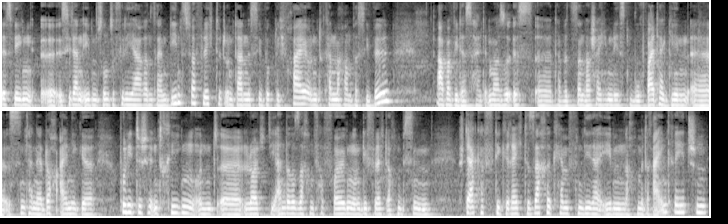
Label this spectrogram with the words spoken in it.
Deswegen äh, ist sie dann eben so und so viele Jahre in seinem Dienst verpflichtet und dann ist sie wirklich frei und kann machen, was sie will. Aber wie das halt immer so ist, äh, da wird es dann wahrscheinlich im nächsten Buch weitergehen. Äh, es sind dann ja doch einige politische Intrigen und äh, Leute, die andere Sachen verfolgen und die vielleicht auch ein bisschen stärker für die gerechte Sache kämpfen, die da eben noch mit reingrätschen.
